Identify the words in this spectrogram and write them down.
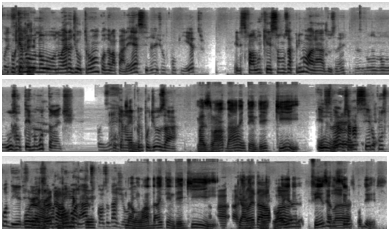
Pois Porque é. no, no, no, Era de Ultron, quando ela aparece, né, junto com o Pietro, eles falam que eles são os aprimorados, né? Não, não usam o termo mutante. Pois é. Porque na Sim. época não podia usar. Mas lá dá a entender que eles uh, já nasceram com os poderes. Né? Não, aprimorados por causa da joia. Não, lá dá a entender que, a, a, que joia, a, da a joia fez ela... eles os poderes.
